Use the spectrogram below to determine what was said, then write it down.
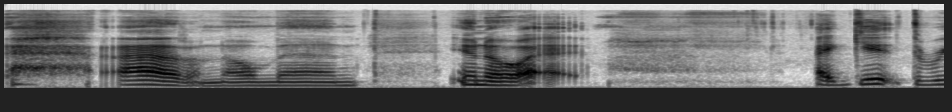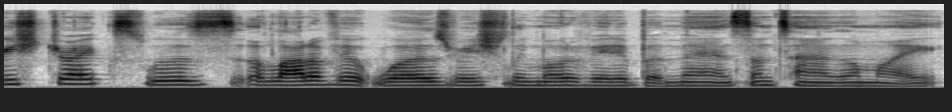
I don't know, man. You know, I, I get three strikes was a lot of it was racially motivated, but man, sometimes I'm like,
